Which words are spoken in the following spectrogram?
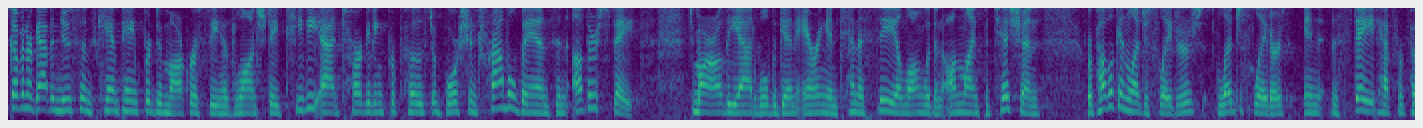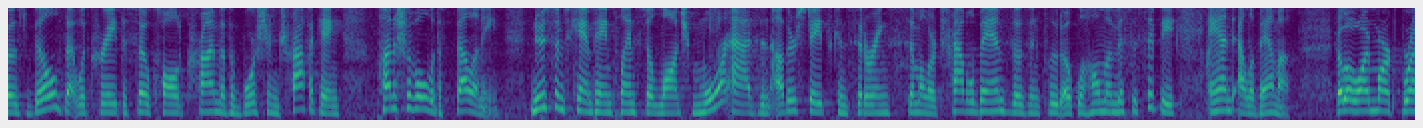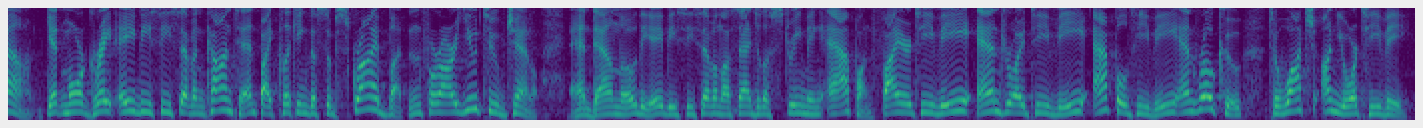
Governor Gavin Newsom's Campaign for Democracy has launched a TV ad targeting proposed abortion travel bans in other states. Tomorrow, the ad will begin airing in Tennessee along with an online petition. Republican legislators, legislators in the state have proposed bills that would create the so-called crime of abortion trafficking punishable with a felony. Newsom's campaign plans to launch more ads in other states considering similar travel bans. Those include Oklahoma, Mississippi, and Alabama. Hello, I'm Mark Brown. Get more great ABC7 content by clicking the subscribe button for our YouTube channel and download the ABC7 Los Angeles streaming app on Fire TV, Android TV, Apple TV, and Roku to watch on your TV.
